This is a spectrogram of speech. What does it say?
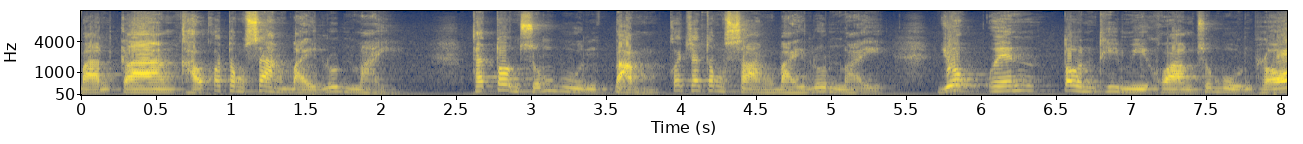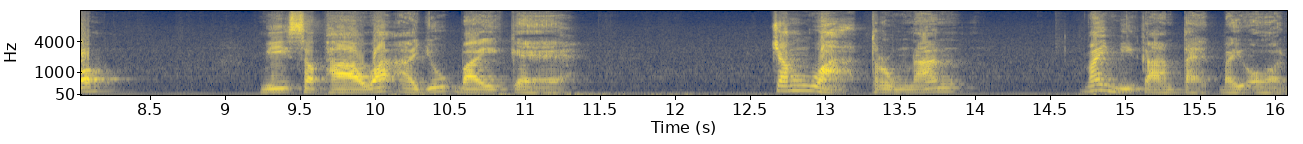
ปานกลางเขาก็ต้องสร้างใบรุ่นใหม่ ถ้าต้นสมบูรณ์ต่ำก็จะต้องสร้างใบรุ่นใหม่ ยกเว้นต้นที่มีความสมบูรณ์พร้อม มีสภาวะอายุใบแก่ จังหวะตรงนั้น ไม่มีการแตกใบอ่อน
